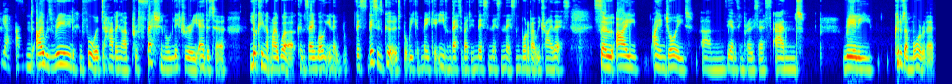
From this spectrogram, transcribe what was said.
Yeah, And I was really looking forward to having a professional literary editor looking at my work and saying, well, you know, this this is good, but we could make it even better by doing this and this and this. And what about we try this? So I I enjoyed um, the editing process and really could have done more of it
